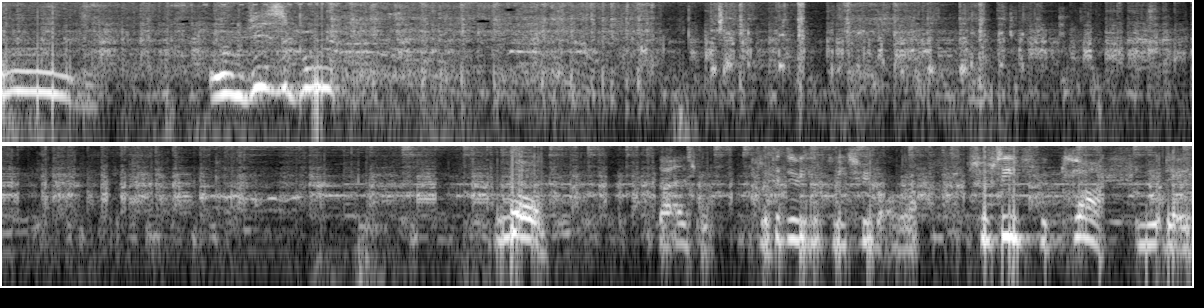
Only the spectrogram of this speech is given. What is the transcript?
Ooh. Oh, invisible. Whoa. That is particularly two dollar. So seems to apply in the day.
